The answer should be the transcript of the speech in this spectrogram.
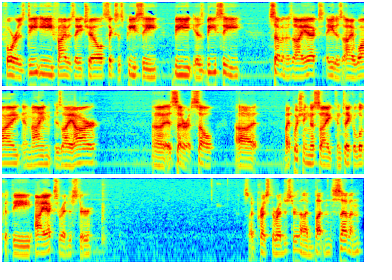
4 is DE, 5 is HL, 6 is PC, B is BC, 7 is IX, 8 is IY, and 9 is IR, uh, etc. So uh, by pushing this I can take a look at the IX register so I press the register, then I button 7,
